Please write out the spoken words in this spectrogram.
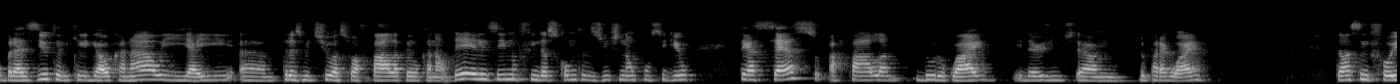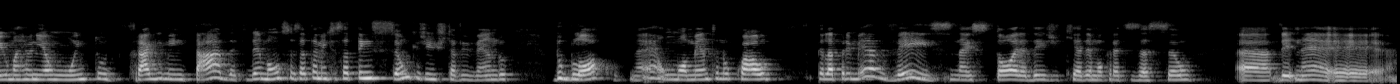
o Brasil teve que ligar o canal e aí uh, transmitiu a sua fala pelo canal deles, e no fim das contas a gente não conseguiu ter acesso à fala do Uruguai e um, do Paraguai. Então Então, assim, foi uma reunião muito fragmentada que demonstra exatamente essa tensão que a gente está vivendo do bloco, né? Um momento no qual, pela primeira vez na história, desde que a democratização uh, de, né, é,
